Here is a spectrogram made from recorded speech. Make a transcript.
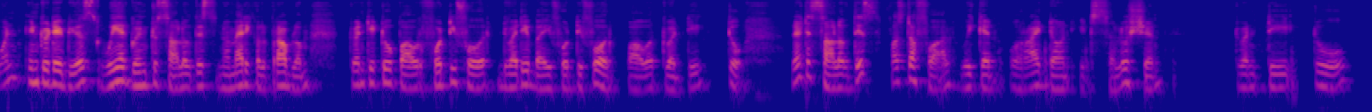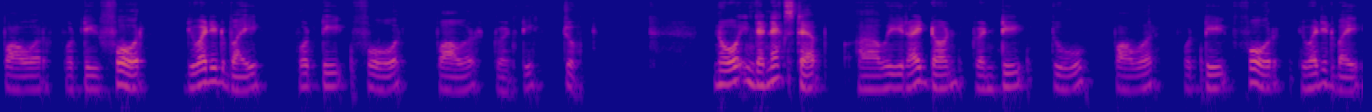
One in today's videos we are going to solve this numerical problem 22 power 44 divided by 44 power 22. Let us solve this. First of all we can write down its solution 22 power 44 divided by 44 power 22. Now in the next step uh, we write down 22 power 44 divided by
